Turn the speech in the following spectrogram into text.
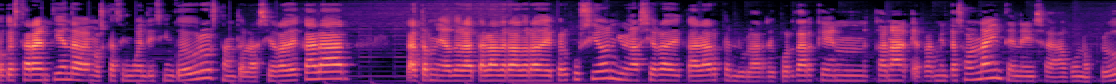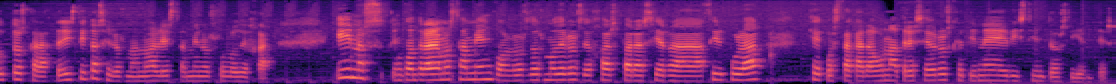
Lo que estará en tienda vemos que a 55 euros, tanto la sierra de calar, la atornilladora taladradora de percusión y una sierra de calar pendular. Recordar que en canal Herramientas Online tenéis algunos productos, características y los manuales también os suelo dejar. Y nos encontraremos también con los dos modelos de hojas para sierra circular que cuesta cada una 3 euros que tiene distintos dientes.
